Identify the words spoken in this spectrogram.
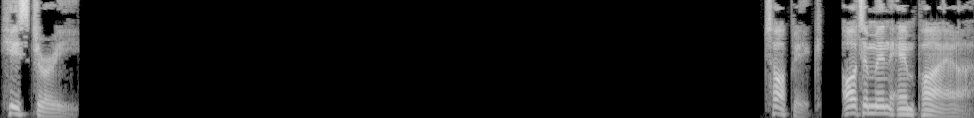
History Ottoman Empire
